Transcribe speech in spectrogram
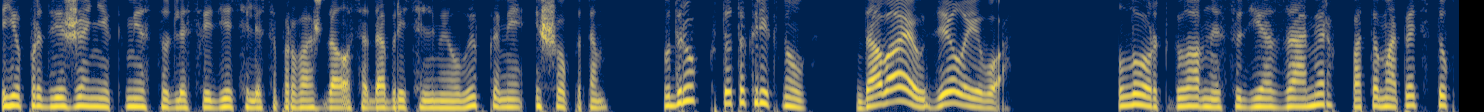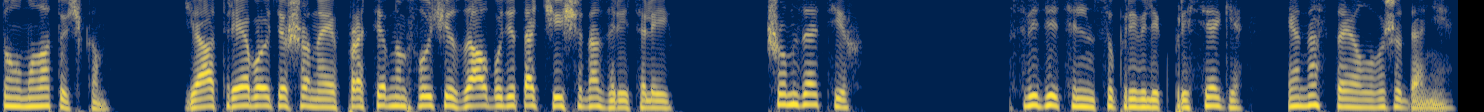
Ее продвижение к месту для свидетелей сопровождалось одобрительными улыбками и шепотом. Вдруг кто-то крикнул «Давай, уделай его!». Лорд, главный судья, замер, потом опять стукнул молоточком. «Я требую тишины, в противном случае зал будет очищен от зрителей». Шум затих. Свидетельницу привели к присяге, и она стояла в ожидании.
